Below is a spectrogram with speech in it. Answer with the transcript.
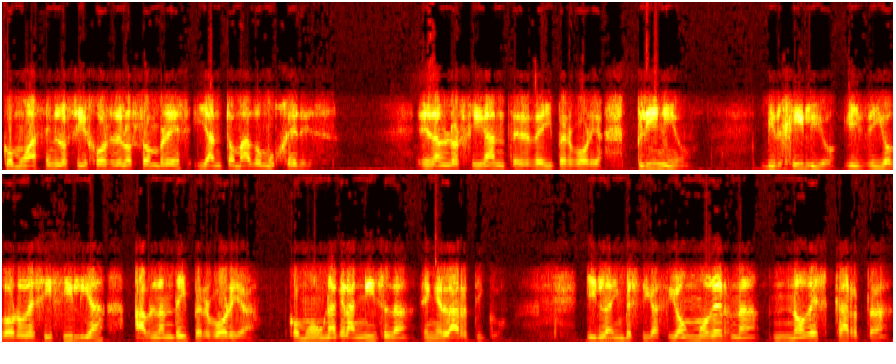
como hacen los hijos de los hombres y han tomado mujeres. Eran los gigantes de Hiperbórea. Plinio, Virgilio y Diodoro de Sicilia hablan de Hiperbórea como una gran isla en el Ártico. Y la investigación moderna no descarta,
